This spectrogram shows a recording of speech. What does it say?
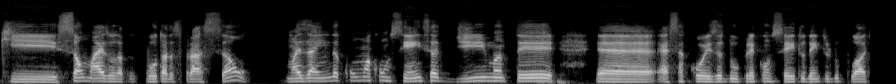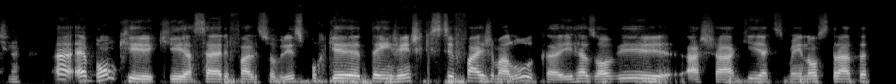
que são mais voltadas para a ação, mas ainda com uma consciência de manter é, essa coisa do preconceito dentro do plot, né? É, é bom que, que a série fale sobre isso, porque tem gente que se faz de maluca e resolve achar que X-Men não se trata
